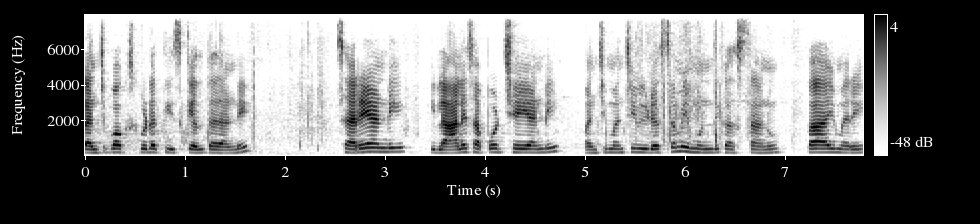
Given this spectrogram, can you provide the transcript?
లంచ్ బాక్స్ కూడా తీసుకెళ్తుందండి. సరే అండి ఇలానే సపోర్ట్ చేయండి. మంచి మంచి వీడియోస్తో మీ ముందుకు వస్తాను. బాయ్ మరి.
